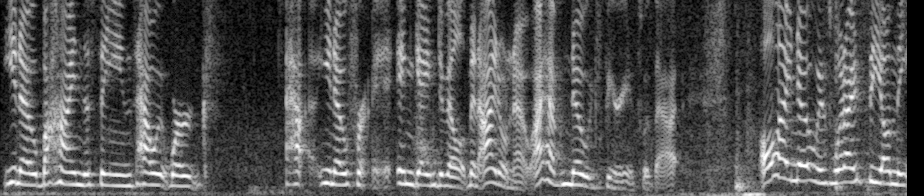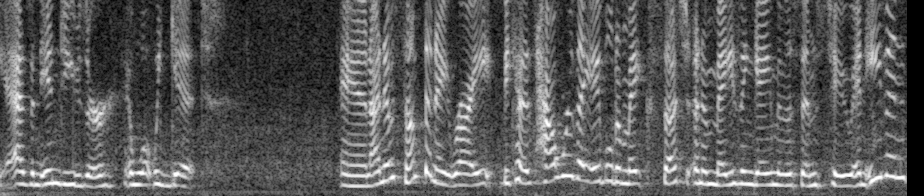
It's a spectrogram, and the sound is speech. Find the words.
you know, behind the scenes how it works, how, you know, for in-game development. I don't know. I have no experience with that. All I know is what I see on the as an end user and what we get. And I know something ain't right because how were they able to make such an amazing game in The Sims 2? And even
